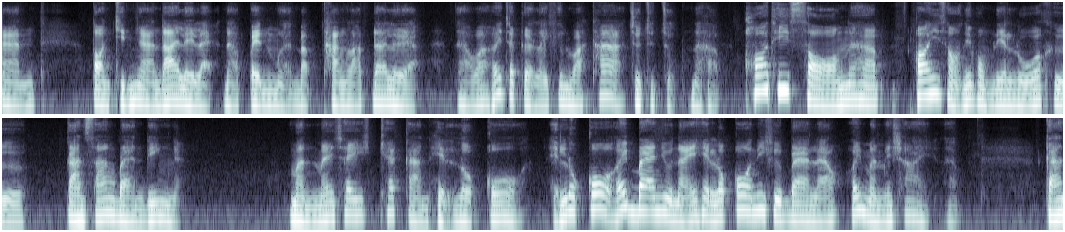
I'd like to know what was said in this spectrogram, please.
งานตอนคิดงานได้เลยแหละนะเป็นเหมือนแบบทางลัดได้เลยอะนะว่าเฮ้ยจะเกิดอะไรขึ้นวะถ้าจุดๆนะครับ ข้อที่สองนะครับ ข้อที่สองที่ผมเรียนรู้ก็คือ การสร้าง branding เนี่ย มันไม่ใช่แค่การเห็นโลโก้ เห็นโลโก้เฮ้ยแบรนด์อยู่ไหนเห็นโลโก้นี่คือแบรนด์แล้วเฮ้ยมันไม่ใช่นะครับ การ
